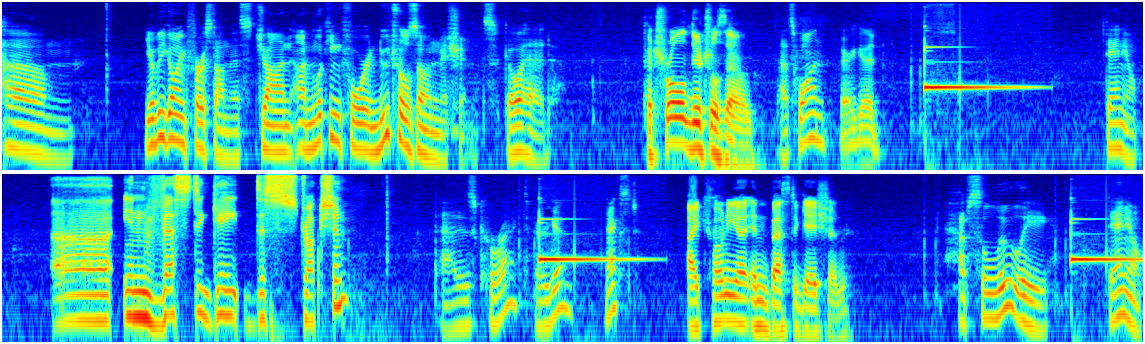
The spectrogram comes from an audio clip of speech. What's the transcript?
Um, you'll be going first on this, John. I'm looking for neutral zone missions. Go ahead. Patrol neutral zone. That's one. Very good. Daniel. Uh, investigate destruction. That is correct. Very good. Next. Iconia investigation. Absolutely. Daniel.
